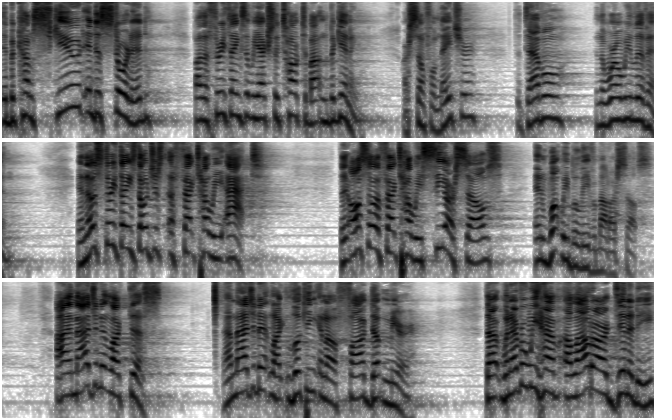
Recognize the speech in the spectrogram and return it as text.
it becomes skewed and distorted by the three things that we actually talked about in the beginning our sinful nature, the devil, and the world we live in. And those three things don't just affect how we act, they also affect how we see ourselves and what we believe about ourselves. I imagine it like this I imagine it like looking in a fogged up mirror. That whenever we have allowed our identity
